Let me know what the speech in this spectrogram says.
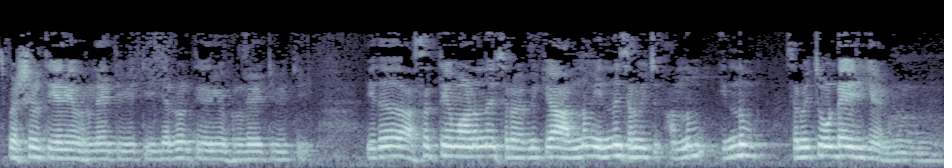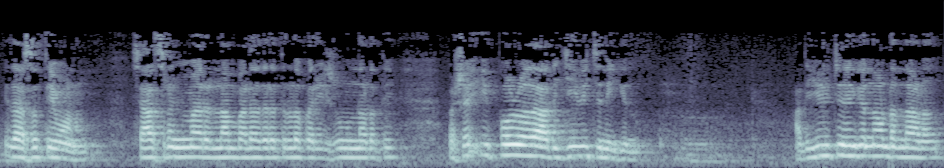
Special theory of relativity general theory of relativity ഇത് അസത്യമാണെന്ന് ശ്രമിക്കുക. അന്നും ഇന്നും ശ്രമിച്ചു അന്നും ഇന്നും ശ്രമിച്ചുകൊണ്ടേയിരിക്കുകയാണ്. ഇത് അസത്യമാണ്. ശാസ്ത്രജ്ഞന്മാരെല്ലാം പലതരത്തിലുള്ള പരീക്ഷണങ്ങൾ നടത്തി. പക്ഷെ ഇപ്പോഴും അത് അതിജീവിച്ച് നിൽക്കുന്നു. അതിജീവിച്ച് നിൽക്കുന്നതുകൊണ്ട് എന്താണ്?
